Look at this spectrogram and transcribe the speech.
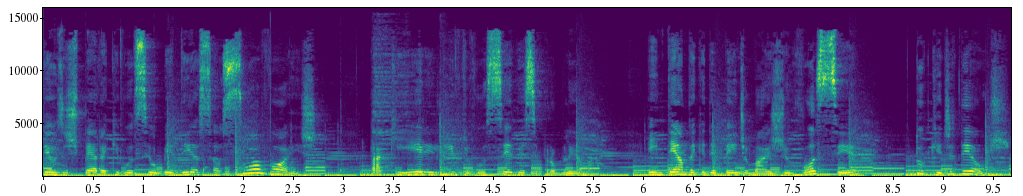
Deus espera que você obedeça a sua voz, para que ele livre você desse problema. Entenda que depende mais de você do que de Deus.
